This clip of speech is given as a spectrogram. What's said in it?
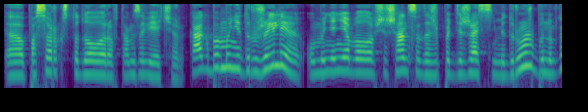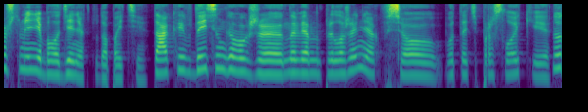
э, по 40-100 долларов там за вечер. Как бы мы ни дружили, у меня не было вообще шанса даже поддержать с ними дружбу, ну потому что у меня не было денег туда пойти. Так и в дейтинговых же, наверное, приложениях все вот эти прослойки. Ну,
